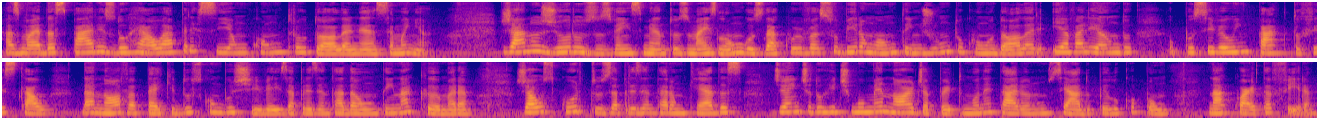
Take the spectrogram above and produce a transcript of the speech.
as moedas pares do real apreciam contra o dólar nessa manhã. Já nos juros, os vencimentos mais longos da curva subiram ontem junto com o dólar e avaliando o possível impacto fiscal da nova PEC dos combustíveis apresentada ontem na Câmara. Já os curtos apresentaram quedas diante do ritmo menor de aperto monetário anunciado pelo Copom na quarta-feira.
